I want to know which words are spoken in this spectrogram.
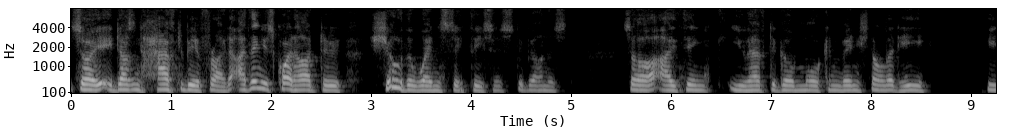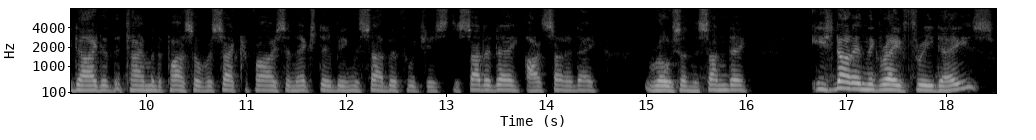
So it doesn't have to be a Friday. I think it's quite hard to show the Wednesday thesis, to be honest. So I think you have to go more conventional that he he died at the time of the Passover sacrifice, the next day being the Sabbath, which is the Saturday, our Saturday, rose on the Sunday. He's not in the grave three days,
